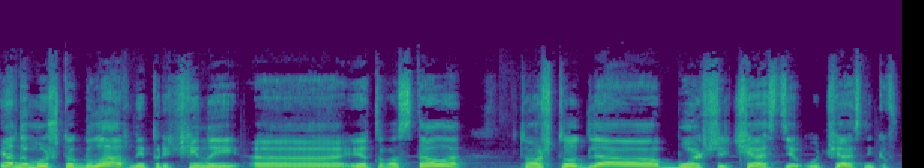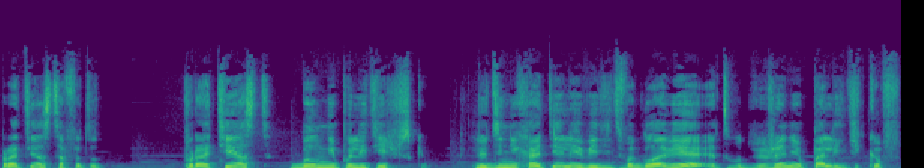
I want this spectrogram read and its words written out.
Я думаю, что главной причиной э, этого стало то, что для большей части участников протестов этот протест был не политическим. Люди не хотели видеть во главе этого движения политиков.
